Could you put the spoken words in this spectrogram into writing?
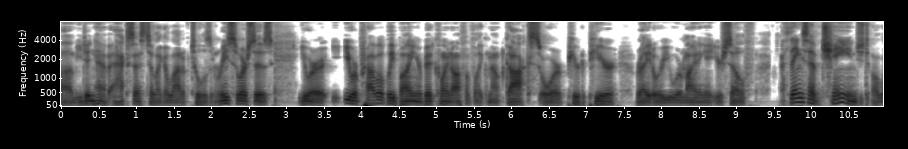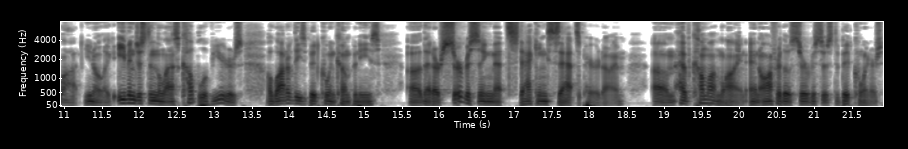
Um, you didn't have access to like a lot of tools and resources. You were you were probably buying your Bitcoin off of like Mount Gox or peer to peer, right? Or you were mining it yourself. Things have changed a lot. You know, like even just in the last couple of years, a lot of these Bitcoin companies uh, that are servicing that stacking Sats paradigm um, have come online and offer those services to Bitcoiners.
